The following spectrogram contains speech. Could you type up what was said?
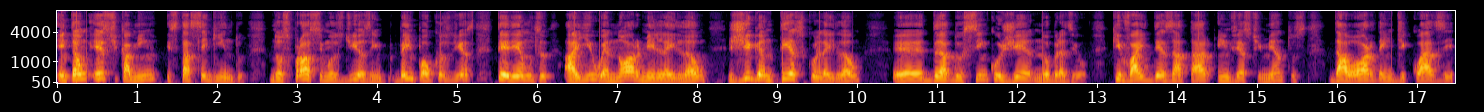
Então, este caminho está seguindo. Nos próximos dias, em bem poucos dias, teremos aí o enorme leilão, gigantesco leilão eh, do 5G no Brasil, que vai desatar investimentos da ordem de quase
